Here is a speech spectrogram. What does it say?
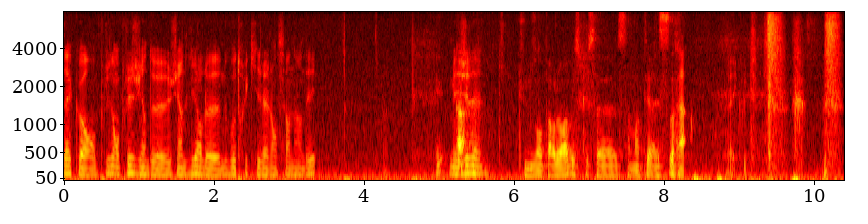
d'accord. En plus, en plus, je viens de, je viens de lire le nouveau truc qu'il a lancé en indé. Mais Ah. Tu nous en parleras parce que ça, ça m'intéresse. Ah. Bah écoute.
